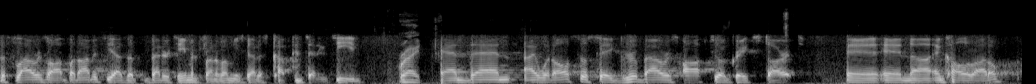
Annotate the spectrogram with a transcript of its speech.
The flower's off, but obviously has a better team in front of him. He's got his cup contending team. Right. And then I would also say Grubauer's off to a great start in in, uh, in Colorado.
